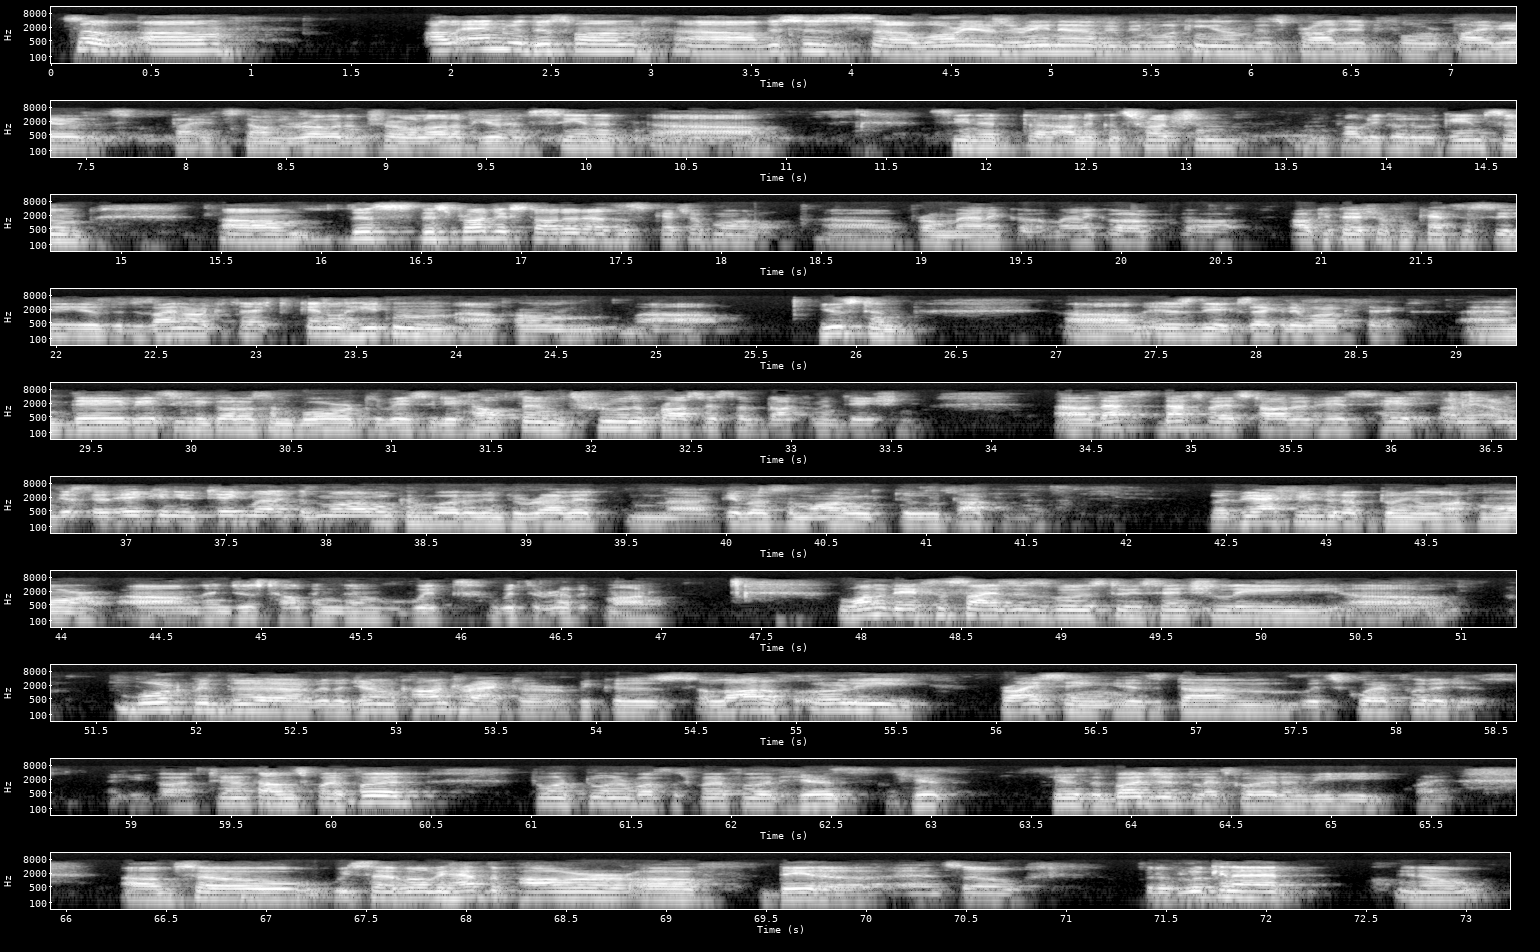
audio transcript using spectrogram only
So um, I'll end with this one. Uh, this is uh, Warriors Arena. We've been working on this project for five years. It's, it's down the road. I'm sure a lot of you have seen it, uh, seen it uh, under construction. We'll probably go to a game soon. Um, this this project started as a SketchUp model uh, from Manica. Manica uh, architecture from Kansas City is the design architect. Kendall Heaton from Houston um, is the executive architect. And they basically got us on board to basically help them through the process of documentation. Uh, that's that's where it started. His, hey, I mean, I mean, they said, hey, can you take Manica's model, convert it into Revit, and uh, give us a model to document? But we actually ended up doing a lot more um, than just helping them with with the Revit model one of the exercises was to essentially uh, work with the with the general contractor because a lot of early pricing is done with square footages. You got 200,000 square foot, 200, 200 bucks a square foot. Here's here here's the budget. Let's go ahead and VE, right? Um, so we said, well, we have the power of data, and so sort of looking at you know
